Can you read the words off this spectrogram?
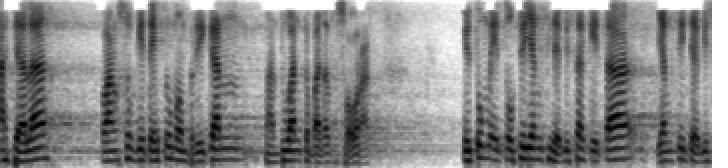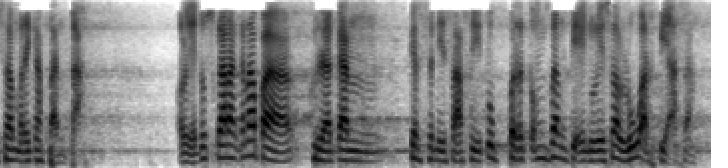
adalah langsung kita itu memberikan bantuan kepada seseorang. Itu metode yang tidak bisa kita, yang tidak bisa mereka bantah. Oleh itu sekarang kenapa gerakan kristenisasi itu berkembang di Indonesia luar biasa.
